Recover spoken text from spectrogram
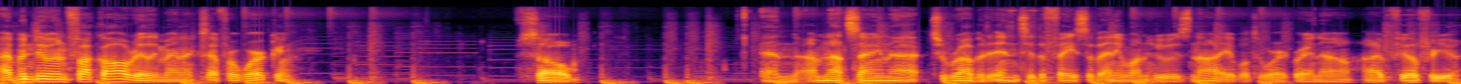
I've been doing fuck all really, man, except for working. So, and I'm not saying that to rub it into the face of anyone who is not able to work right now. I feel for you.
